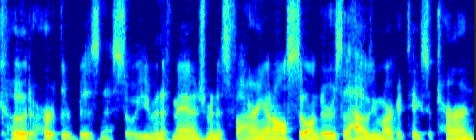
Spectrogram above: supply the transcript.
could hurt their business. So even if management is firing on all cylinders, the housing market takes a turn,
